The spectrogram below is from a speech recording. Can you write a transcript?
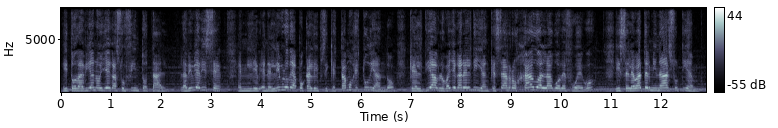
y todavía no llega a su fin total. La Biblia dice en, el libro de Apocalipsis que estamos estudiando que el diablo va a llegar el día en que sea arrojado al lago de fuego y se le va a terminar su tiempo.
